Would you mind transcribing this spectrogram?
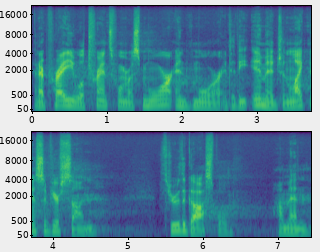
And I pray you will transform us more and more into the image and likeness of your Son through the gospel. Amen.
